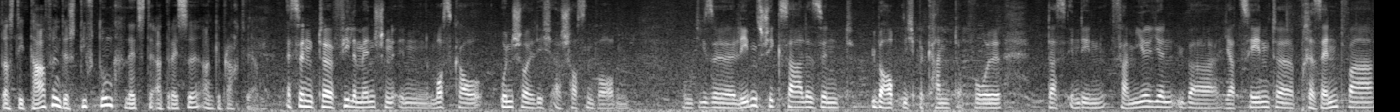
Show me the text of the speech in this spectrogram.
dass die Tafeln der Stiftung letzte Adresse angebracht werden. Es sind äh, viele Menschen in Moskau unschuldig erschossen worden. Und diese Lebensschicksale sind überhaupt nicht bekannt, obwohl das in den Familien über Jahrzehnte präsent war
